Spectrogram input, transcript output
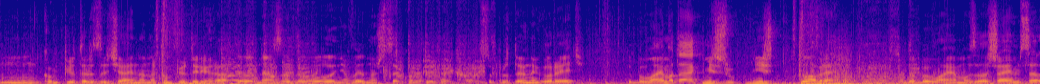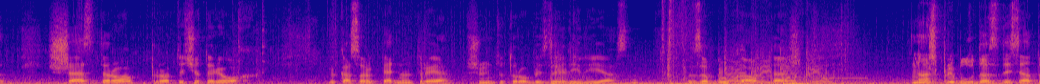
М, комп'ютер, звичайно, на комп'ютері грати одне задоволення. Видно, що це комп'ютер. Супротивник горить. Добиваємо так, між. між. Добре. Добиваємо. Залишаємося шестеро проти чотирьох. БК-4503. Що він тут робить взагалі не ясно. Заблукав теж. Наш приблуда з 10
